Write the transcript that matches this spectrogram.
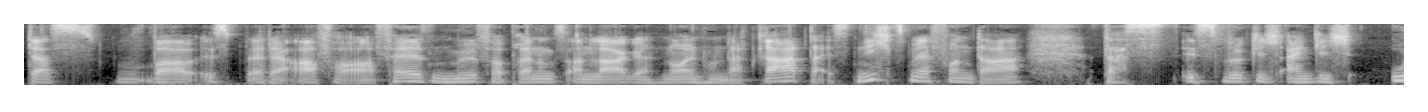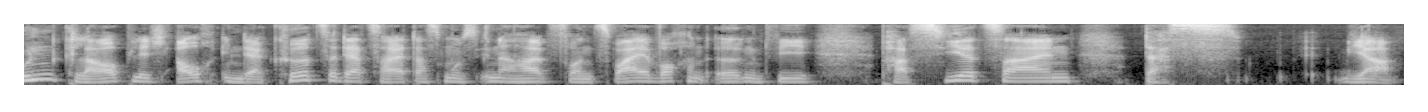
Das war, ist bei der AVA Felsen Müllverbrennungsanlage 900 Grad. Da ist nichts mehr von da. Das ist wirklich eigentlich unglaublich, auch in der Kürze der Zeit. Das muss innerhalb von zwei Wochen irgendwie passiert sein. Das ja,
